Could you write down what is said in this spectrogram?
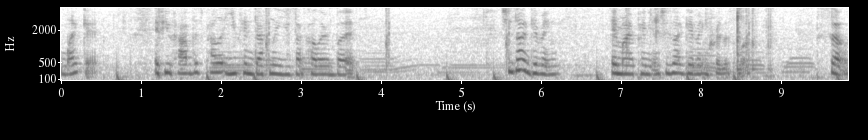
like it. If you have this palette, you can definitely use that color, but she's not giving, in my opinion. She's not giving for this look. So,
